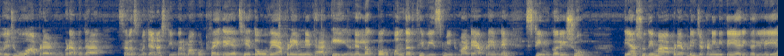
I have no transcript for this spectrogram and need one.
હવે જુઓ, આપણા ઢોકળા બધા સરસ મજાના સ્ટીમરમાં ગોઠવાઈ ગયા છે, તો હવે આપણે એમને ઢાંકી અને લગભગ પંદરથી વીસ મિનિટ માટે આપણે એમને સ્ટીમ કરીશું. ત્યાં સુધીમાં આપણે આપણી ચટણીની તૈયારી કરી લઈએ.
